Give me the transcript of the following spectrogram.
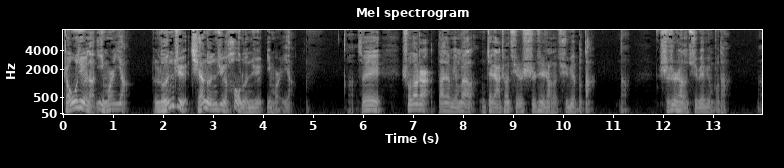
轴距呢一模一样，轮距前轮距后轮距一模一样，啊，所以说到这儿大家明白了，这俩车其实实际上的区别不大，啊，实质上的区别并不大，啊，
